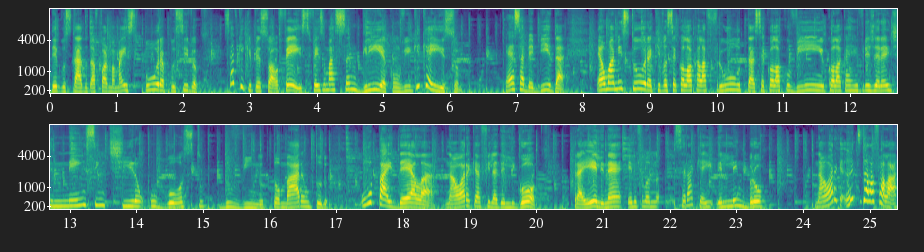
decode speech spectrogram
degustado da forma mais pura possível. Sabe o que, que o pessoal fez? Fez uma sangria com vinho. O que, que é isso? Essa bebida é uma mistura que você coloca lá fruta, você coloca o vinho, coloca refrigerante, nem sentiram o gosto do vinho, tomaram tudo. O pai dela, na hora que a filha dele ligou para ele, né? Ele falou: "Será que é ele lembrou?" Na hora que, antes dela falar,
